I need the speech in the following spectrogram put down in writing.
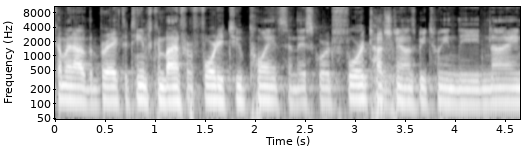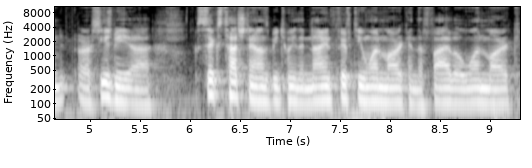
coming out of the break. The teams combined for 42 points, and they scored four touchdowns between the nine, or excuse me, uh, six touchdowns between the 951 mark and the 501 mark.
